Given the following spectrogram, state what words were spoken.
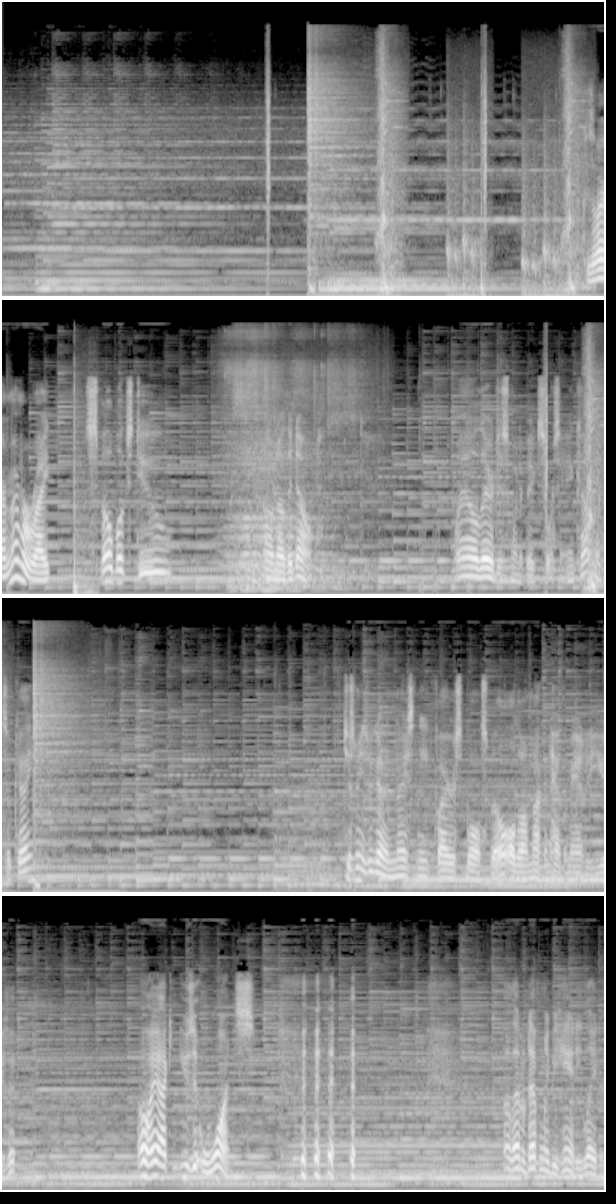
Because if I remember right, spellbooks do... Oh, no, they don't. Well, they're just one a big source of income. That's okay. Just means we got a nice, neat fire ball spell, although I'm not going to have the mana to use it. Oh, hey, I can use it once. oh, that'll definitely be handy later.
